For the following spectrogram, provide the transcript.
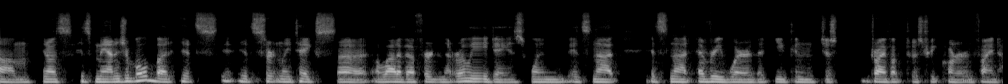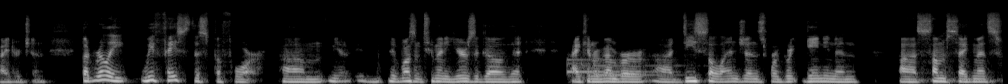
um, you know it's it's manageable, but it's it certainly takes uh, a lot of effort in the early days when it's not it's not everywhere that you can just drive up to a street corner and find hydrogen. But really, we've faced this before. Um, you know, it, it, wasn't too many years ago that I can remember uh, diesel engines were gaining in uh, some segments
